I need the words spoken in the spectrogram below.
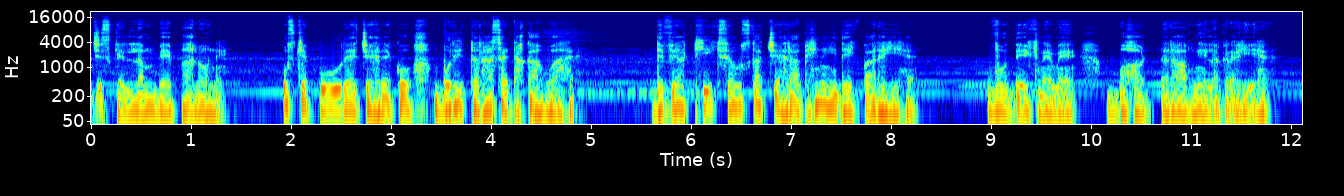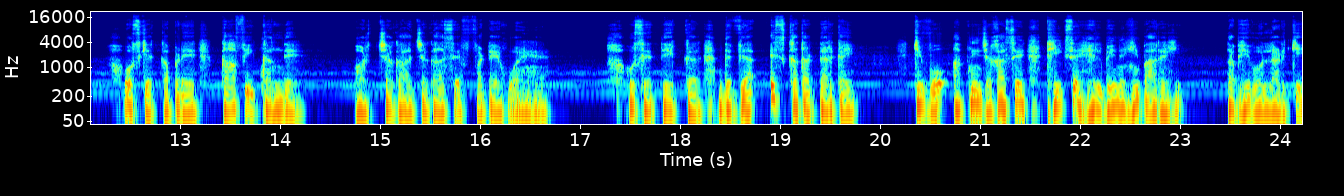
जिसके लंबे बालों ने उसके पूरे चेहरे को बुरी तरह से ढका हुआ है। दिव्या ठीक से उसका चेहरा भी नहीं देख पा रही है। वो देखने में बहुत डरावनी लग रही है। उसके कपड़े काफ़ी गंदे और जगह जगह से फटे हुए हैं। उसे देखकर दिव्या इस कदर डर गई कि वो अपनी जगह से ठीक से हिल भी नहीं पा रही। तभी वो लड़की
